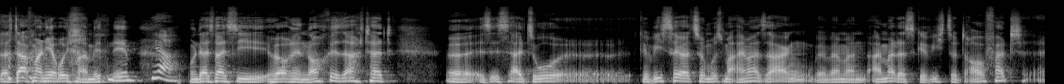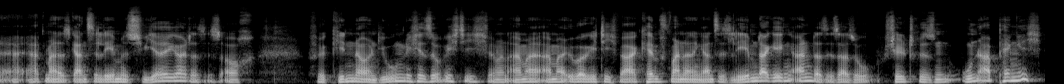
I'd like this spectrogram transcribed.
Das darf man hier ruhig mal mitnehmen. Ja. Und das, was die Hörerin noch gesagt hat, äh, es ist halt so, äh, Gewichtsregulation muss man einmal sagen, wenn man einmal das Gewicht so drauf hat, äh, hat man das ganze Leben ist schwieriger. Das ist auch für Kinder und Jugendliche so wichtig. Wenn man einmal, einmal übergewichtig war, kämpft man ein ganzes Leben dagegen an. Das ist also Schilddrüsenunabhängig.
